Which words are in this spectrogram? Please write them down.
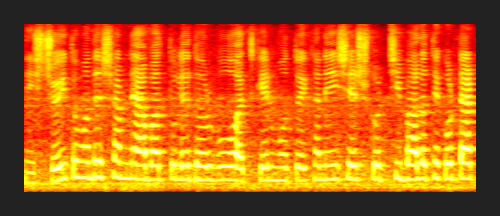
নিশ্চয়ই তোমাদের সামনে আবার তুলে ধরবো। আজকের মতো এখানেই শেষ করছি। ভালো থেকো, টাটা।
